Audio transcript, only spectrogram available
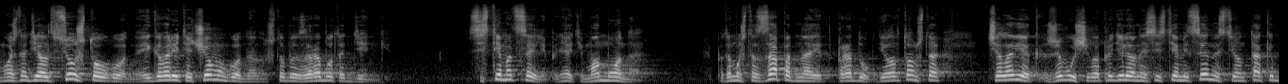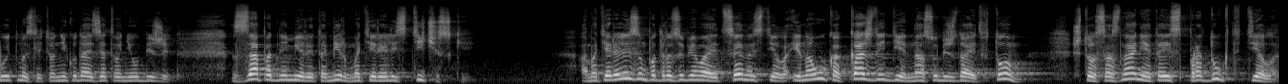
Можно делать все, что угодно, и говорить о чем угодно, чтобы заработать деньги. Система целей, понимаете, мамона. Потому что западный продукт, дело в том, что человек, живущий в определенной системе ценностей, он так и будет мыслить, он никуда из этого не убежит. Западный мир – это мир материалистический. А материализм подразумевает ценность тела. И наука каждый день нас убеждает в том, что сознание – это есть продукт тела.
